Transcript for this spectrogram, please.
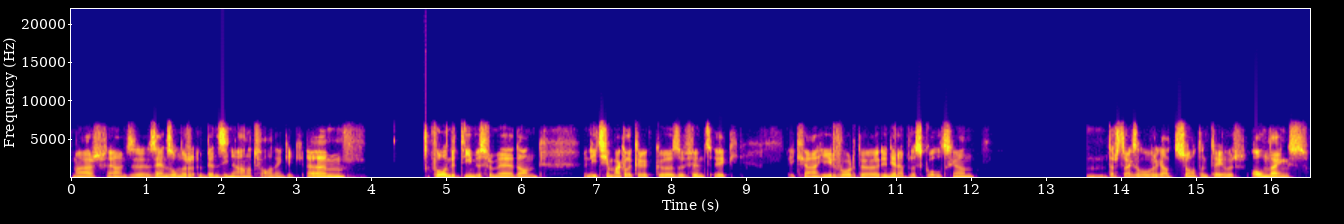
Maar ja, ze zijn zonder benzine aan het vallen, denk ik. Um, volgende team is voor mij dan een iets gemakkelijkere keuze, vind ik. Ik ga hier voor de Indianapolis Colts gaan. Um, daar straks al over gehad, Jonathan Taylor. Ondanks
